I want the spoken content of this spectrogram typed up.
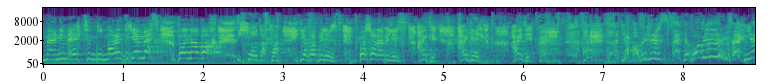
Benim eltim bunlara diyemez. Bana bak, işe odaklan. Yapabiliriz, başarabiliriz. Haydi, haydi eltim, haydi. Yapabiliriz, yapabilirim. Niye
